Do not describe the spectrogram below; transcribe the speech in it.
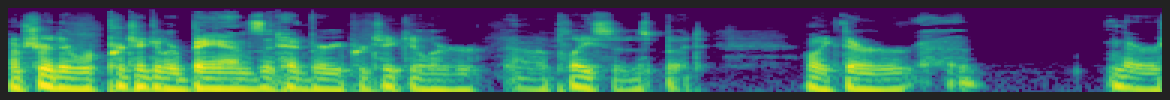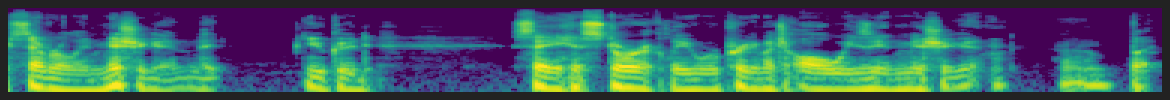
I'm sure there were particular bands that had very particular uh, places, but like there uh, there are several in Michigan that you could say historically were pretty much always in Michigan. Um, but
